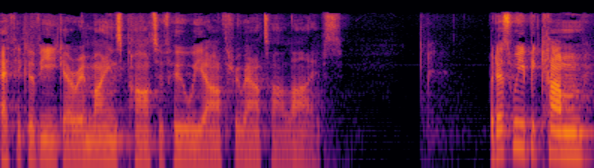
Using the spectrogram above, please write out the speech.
ethic of ego remains part of who we are throughout our lives. But as we become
